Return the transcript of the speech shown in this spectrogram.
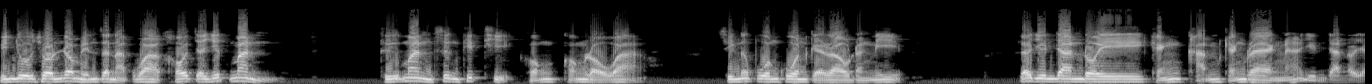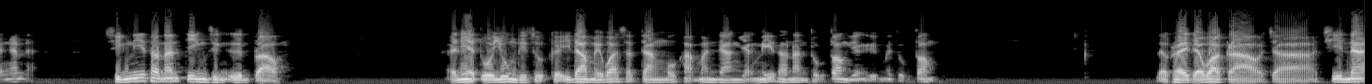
วินยูชนย่อมเห็นสนักว่าเขาจะยึดมั่น ถือมั่นซึ่งทิฏฐิของของเราว่า สิ่งทั้งปวงควรแก่เราดังนี้ แล้วยืนยันโดยแข็งขันแข็งแรงนะฮะยืนยันเราอย่างนั้นนะสิ่งนี้เท่านั้นจริงสิ่งอื่นเปล่าอันนี้ตัวยุ่งที่สุดคืออิดาไม่ว่าสัจจังโมฆะมันยังอย่างนี้เท่านั้นถูกต้องอย่างอื่นไม่ถูกต้อง แล้วใครจะว่ากล่าวจะชี้แนะ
